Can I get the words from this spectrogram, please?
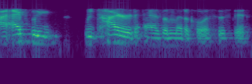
I actually retired as a medical assistant.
